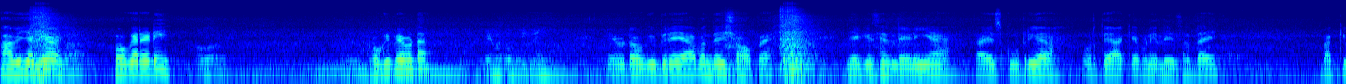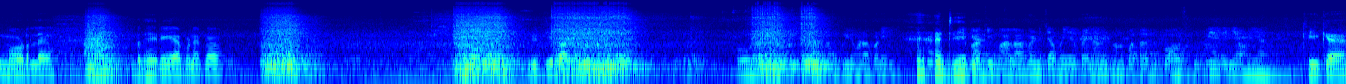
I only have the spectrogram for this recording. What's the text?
ਹਾਂ ਵੀ ਜੱਗੇ ਹੋ ਗਿਆ ਰੈਡੀ ਹੋ ਗਈ ਪੇਮੈਂਟ ਪੇਮੈਂਟ ਹੋ ਗਈ ਬਈ। ਪੇਮੈਂਟ ਹੋ ਗਈ ਵੀਰੇ ਆ ਬੰਦੇ ਦੀ ਸ਼ਾਪ ਹੈ। ਜੇ ਕਿਸੇ ਨੇ ਲੈਣੀ ਹੈ ਤਾਂ ਇਹ ਸਕੂਟਰੀ ਆ ਉਰ ਤੇ ਆ ਕੇ ਆਪਣੇ ਲੈ ਸਕਦਾ ਹੈ ਬਾਕੀ ਮਾਡਲ ਬਥੇਰੇ ਆ ਆਪਣੇ ਕੋਲ। ਵੀਰ ਜੀ ਬਾਕੀ ਹੋ ਗਈ ਹੋ ਗਈ ਹੁਣ ਆਪਣੀ। ਤੇ ਠੀਕ ਹੈ। ਬਾਕੀ ਮਾਲਾ ਪਿੰਡ ਚ ਆਪਣੀਆਂ ਪਹਿਲਾਂ ਵੀ ਤੁਹਾਨੂੰ ਪਤਾ ਵੀ ਬਹੁਤ ਸਕੂਟੀਆਂ ਗਈਆਂ ਹੋਈਆਂ। ਠੀਕ ਹੈ।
